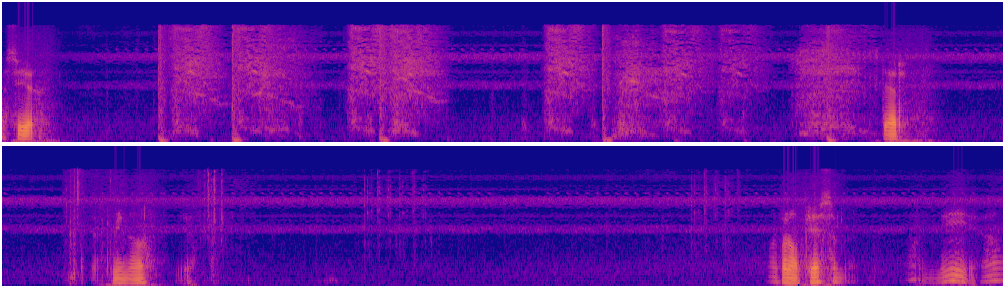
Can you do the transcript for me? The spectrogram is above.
I see it. Dead. That's me now. Yeah. I'm gonna piss him. Not me, hell.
